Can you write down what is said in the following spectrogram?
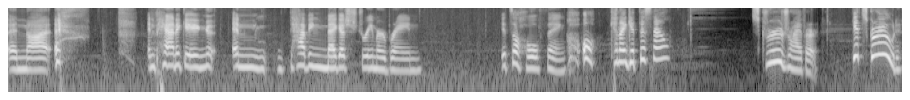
and not and panicking and having mega streamer brain. It's a whole thing. Oh, can I get this now? Screwdriver. Get screwed!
